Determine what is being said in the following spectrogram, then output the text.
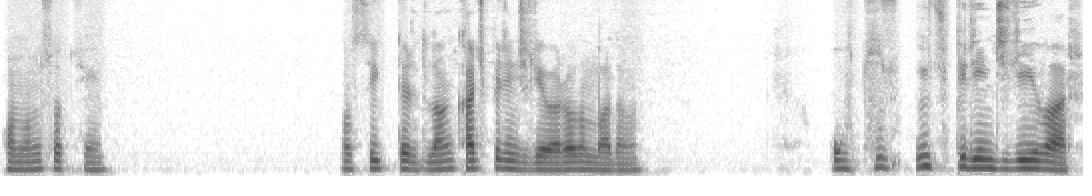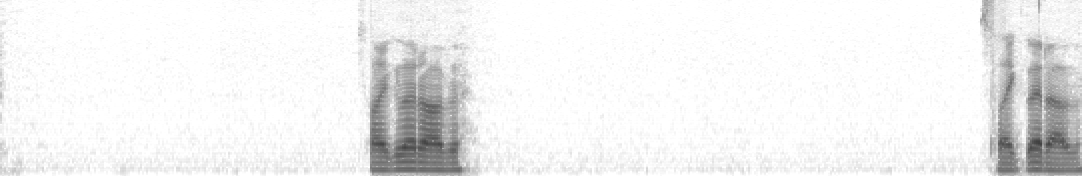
Onunu satayım. O siktirdi lan. Kaç birinciliği var oğlum bu adamın? 33 birinciliği var. Saygılar abi. Saygılar abi.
